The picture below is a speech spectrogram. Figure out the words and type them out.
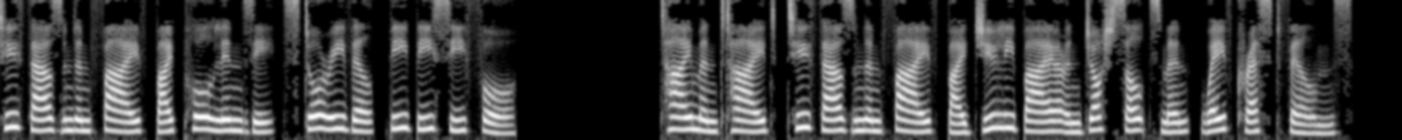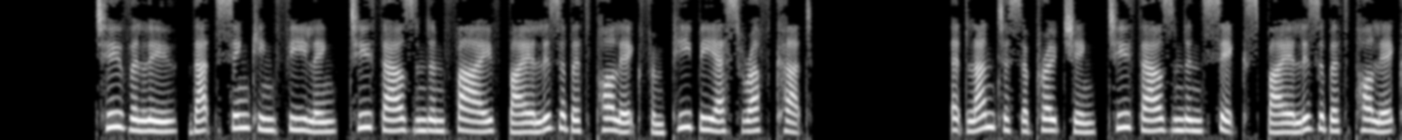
2005 by Paul Lindsay, Storyville, BBC4. Time and Tide 2005 by Julie Bayer and Josh Salzman, Wavecrest Films. Tuvalu, That Sinking Feeling 2005 by Elizabeth Pollock from PBS Rough Cut. Atlantis Approaching 2006 by Elizabeth Pollock,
